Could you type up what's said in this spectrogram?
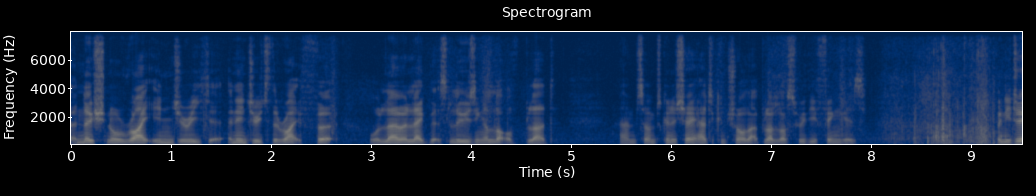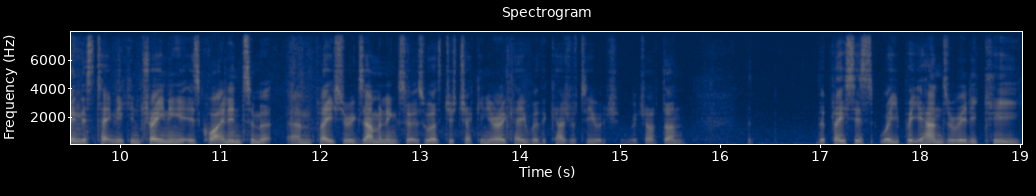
a, notional right injury, to, an injury to the right foot or lower leg that's losing a lot of blood. Um, so I'm just going to show you how to control that blood loss with your fingers. When you're doing this technique in training it is quite an intimate um, place you're examining so it's worth just checking you're okay with the casualty which, which I've done. The, the places where you put your hands are really key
